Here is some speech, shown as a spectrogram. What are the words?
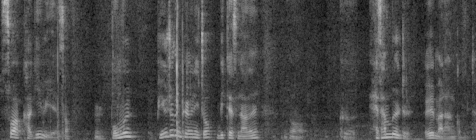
수확하기 위해서 음, 보물 비유적인 표현이죠. 밑에서 나는 어, 그 해산물들을 말한 겁니다.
